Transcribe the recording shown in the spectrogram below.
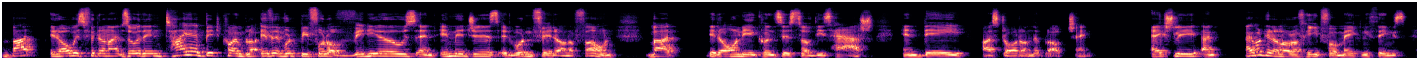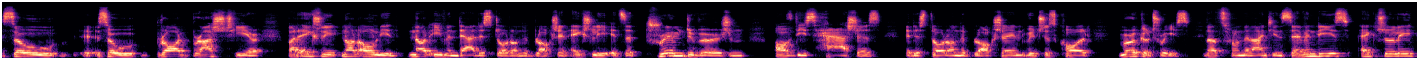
But it always fit on, so the entire Bitcoin block, if it would be full of videos and images, it wouldn't fit on a phone. But it only consists of these hash and they are stored on the blockchain. Actually, I'm, I will get a lot of heat for making things so so broad brushed here, but actually not only not even that is stored on the blockchain. Actually, it's a trimmed version of these hashes that is stored on the blockchain, which is called Merkle trees. That's from the 1970s actually.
